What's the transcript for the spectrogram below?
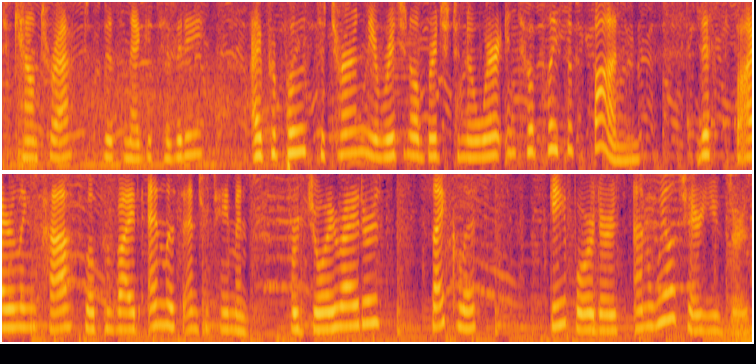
To counteract this negativity, I propose to turn the original Bridge to Nowhere into a place of fun. This spiraling path will provide endless entertainment for joyriders, cyclists, skateboarders, and wheelchair users.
